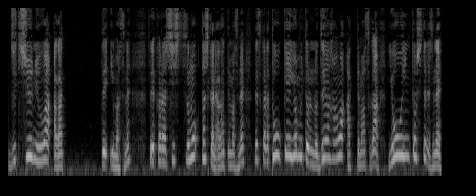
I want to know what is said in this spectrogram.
実収入は上がってていますね。それから支出も確かに上がってますね。ですから統計読み取りの前半は合ってますが、要因としてですね、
